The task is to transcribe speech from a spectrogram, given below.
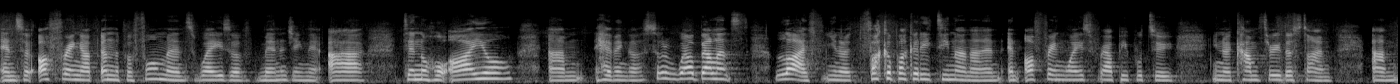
And so offering up in the performance ways of managing that are te noho aio, um, having a sort of well-balanced life, you know, whakapakari tinana and, and offering ways for our people to, you know, come through this time, um,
